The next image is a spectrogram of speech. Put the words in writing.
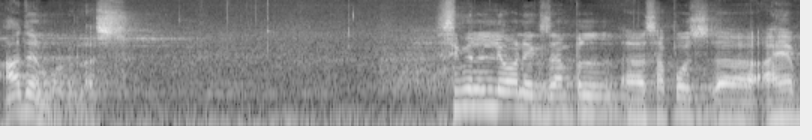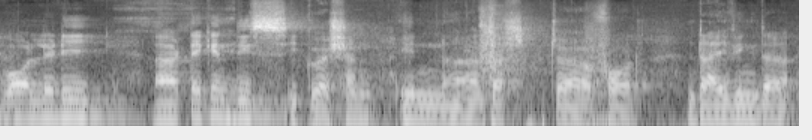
other modulus. Similarly one example uh, suppose uh, I have already uh, taken this equation in uh, just uh, for driving the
